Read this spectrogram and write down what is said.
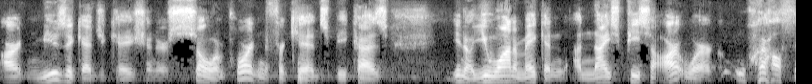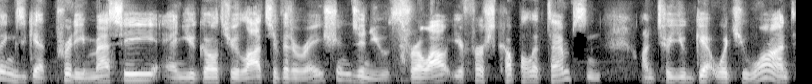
art and music education are so important for kids because you know you want to make an, a nice piece of artwork. Well things get pretty messy and you go through lots of iterations and you throw out your first couple attempts and until you get what you want.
